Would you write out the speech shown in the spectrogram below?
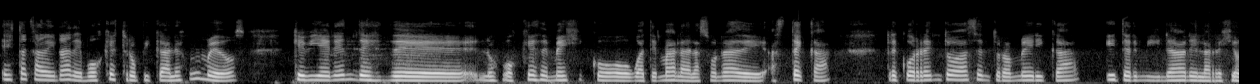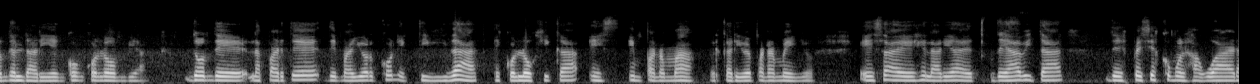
Esta cadena de bosques tropicales húmedos que vienen desde los bosques de México, Guatemala, de la zona de Azteca, recorren toda Centroamérica y terminan en la región del Darién con Colombia, donde la parte de mayor conectividad ecológica es en Panamá, el Caribe panameño. Esa es el área de, hábitat de especies como el jaguar,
